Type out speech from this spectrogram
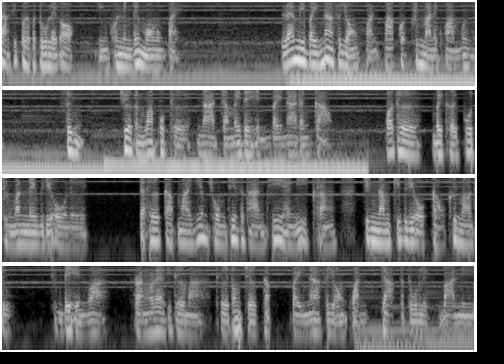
จากที่เปิดประตูเหล็กออก หญิงคนหนึ่งได้มองลงไป และมีใบหน้าสยองขวัญปรากฏขึ้นมาในความมืด ซึ่งเชื่อกันว่าพวกเธอน่าจะไม่ได้เห็นใบหน้าดังกล่าว เพราะเธอไม่เคยพูดถึงมันในวิดีโอเลย แต่เธอกลับมาเยี่ยมชมที่สถานที่แห่งนี้อีกครั้ง จึงนำคลิปวิดีโอเก่าขึ้นมาดู จึงได้เห็นว่าครั้งแรกที่เธอมา เธอต้องเจอกับใบหน้าสยองขวัญจากประตูเหล็กบานนี้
